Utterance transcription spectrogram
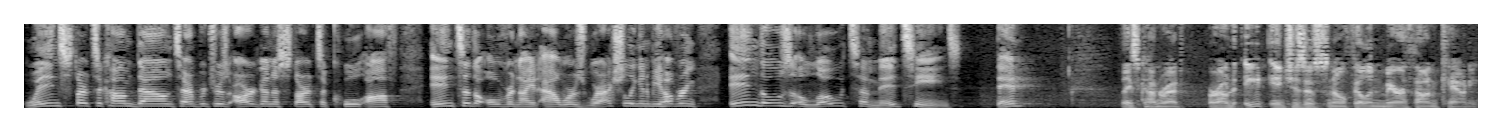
winds start to calm down. Temperatures are going to start to cool off into the overnight hours. We're actually going to be hovering in those low to mid teens. Dan? Thanks, Conrad. Around eight inches of snow fell in Marathon County,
